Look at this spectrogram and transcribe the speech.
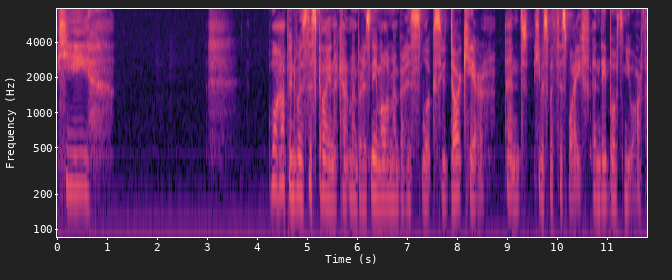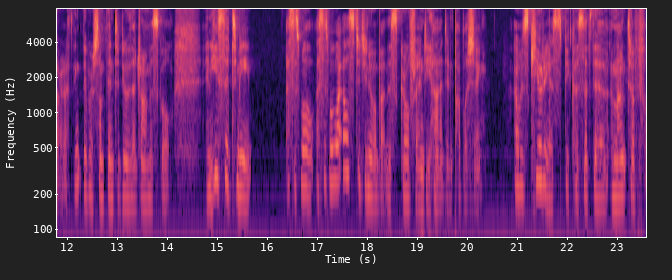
he. What happened was this guy, and I can't remember his name, I'll remember his looks. He had dark hair, and he was with his wife, and they both knew Arthur. I think they were something to do with a drama school. And he said to me, I says, well, I says, well, what else did you know about this girlfriend he had in publishing? I was curious because of the amount of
